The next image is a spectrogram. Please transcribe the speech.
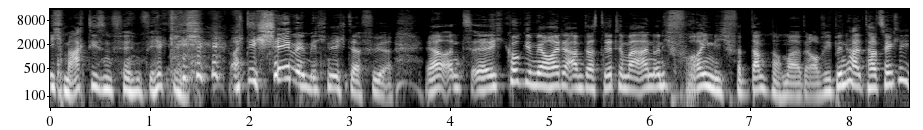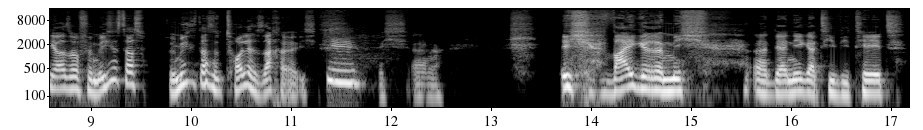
ich mag diesen Film wirklich und ich schäme mich nicht dafür. Ja, und äh, ich gucke mir heute Abend das dritte Mal an und ich freue mich verdammt nochmal drauf. Ich bin halt tatsächlich, also für mich ist das, für mich ist das eine tolle Sache. Ich, mhm. ich, äh, ich weigere mich äh, der Negativität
